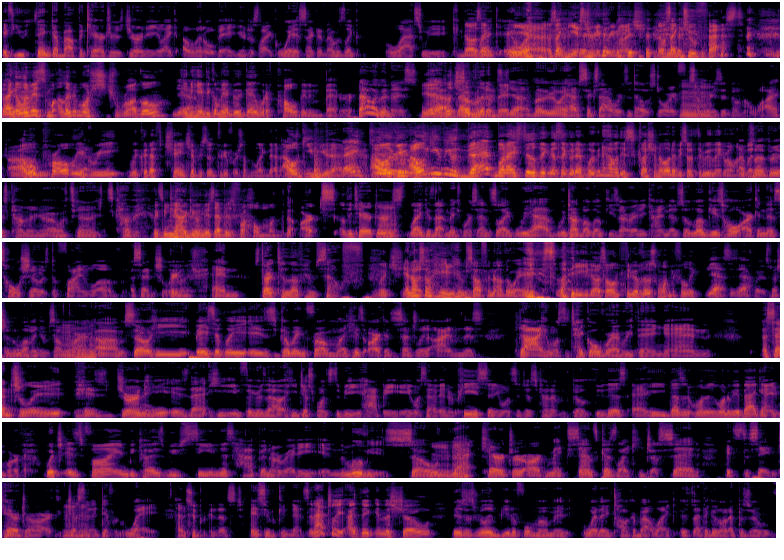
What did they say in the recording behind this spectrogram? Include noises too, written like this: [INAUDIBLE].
if you think about the character's journey like a little bit, you're just like, wait a second, that was like last week. That was like, it was- yeah, it was like yesterday, pretty [LAUGHS] much. It was like too fast. Like Yeah. a little bit, a little bit more struggle in Yeah. him becoming a good guy would have probably been better. That would have been nice. Yeah, that just a little nice. bit. Yeah, but we only have six hours to tell a story for some Mhm. reason. Don't know why. I will Um, probably yeah. agree. We could have changed episode three for something like that. I will give you that. Thank you. I will give. I will give you that, but I still think that's a good. ep- We're gonna have a discussion about episode three later on. but Episode three is coming. Oh, it's gonna. It's coming. we've It's been coming. arguing this episode for a whole month. the arcs of the characters, Mm. like, is that makes more sense. So, like, we have we talked about Loki's already, kind of. So Loki's whole arc in this whole show is to find love, essentially, Pretty much. and start to love himself, Which and does- also hate he- himself in other ways. [LAUGHS] like, He does all three of those wonderfully. Yes, exactly. Especially the loving himself part. Mhm. Um, so he basically is going from like his arc is essentially I'm this guy who wants to take over everything, and essentially his journey is that he figures out he just wants to be happy. He wants to have inner peace, and he wants to just kind of go through this, and he doesn't want to want to be a bad guy anymore, which is fine because we've seen this happen already in the movies. So Mhm. that character arc makes sense because, like he just said, it's the same character arc, just Mhm. in a different way And super condensed. and super condensed. And actually, I think in the show, there's this really beautiful moment where they talk about like I think it was on episode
